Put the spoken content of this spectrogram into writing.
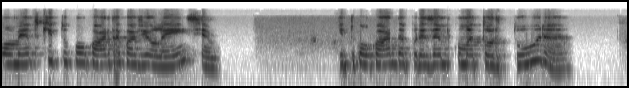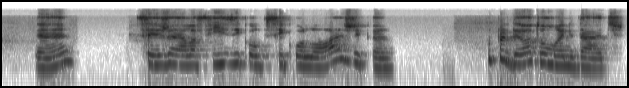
No momento que tu concorda com a violência, que tu concorda, por exemplo, com uma tortura, né? Seja ela física ou psicológica, tu perdeu a tua humanidade.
